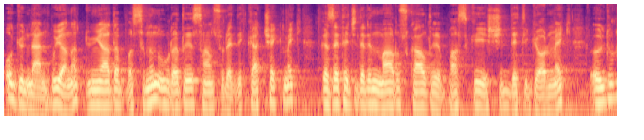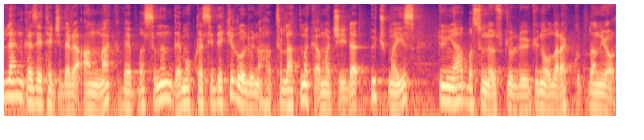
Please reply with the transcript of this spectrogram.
O günden bu yana dünyada basının uğradığı sansüre dikkat çekmek, gazetecilerin maruz kaldığı baskıyı, şiddeti görmek, öldürülen gazetecileri anmak ve basının demokrasideki rolünü hatırlatmak amacıyla 3 Mayıs Dünya Basın Özgürlüğü Günü olarak kutlanıyor.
